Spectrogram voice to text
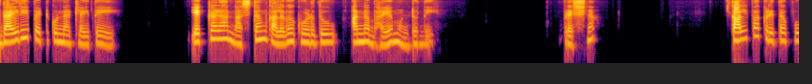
డైరీ పెట్టుకున్నట్లయితే ఎక్కడా నష్టం కలగకూడదు అన్న భయం ఉంటుంది. ప్రశ్న కల్పక్రితపు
